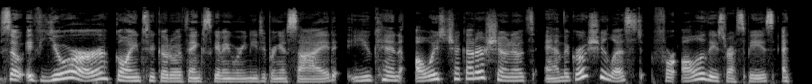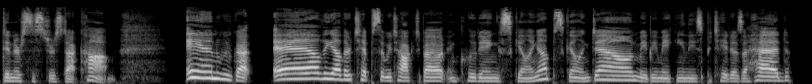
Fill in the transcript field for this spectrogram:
So if you're going to go to a Thanksgiving where you need to bring a side, you can always check out our show notes and the grocery list for all of these recipes at dinnersisters.com. And we've got all the other tips that we talked about, including scaling up, scaling down, maybe making these potatoes ahead.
